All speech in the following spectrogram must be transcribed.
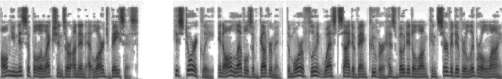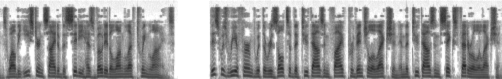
all municipal elections are on an at-large basis. Historically, in all levels of government, the more affluent west side of Vancouver has voted along conservative or liberal lines while the eastern side of the city has voted along left-wing lines. This was reaffirmed with the results of the 2005 provincial election and the 2006 federal election.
